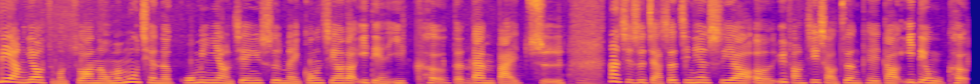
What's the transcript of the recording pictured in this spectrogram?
量要怎么？抓呢？我们目前的国民营养建议是每公斤要到一点一克的蛋白质。那其实假设今天是要呃预防肌少症，可以到一点五克。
